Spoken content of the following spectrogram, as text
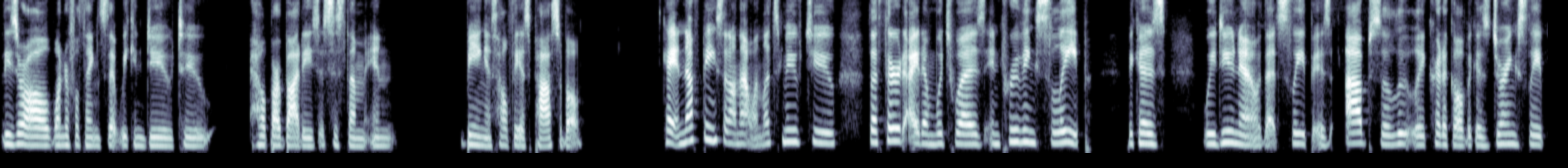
these are all wonderful things that we can do to help our bodies assist them in being as healthy as possible. Okay, enough being said on that one. Let's move to the third item, which was improving sleep, because we do know that sleep is absolutely critical because during sleep,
